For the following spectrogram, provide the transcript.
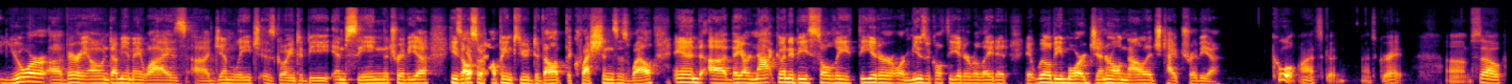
your uh, very own WMAY's uh, Jim Leach is going to be emceeing the trivia. He's yep. also helping to develop the questions as well. And uh, they are not going to be solely theater or musical theater related, it will be more general knowledge type trivia. Cool. Oh, that's good. That's great. Um, so,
